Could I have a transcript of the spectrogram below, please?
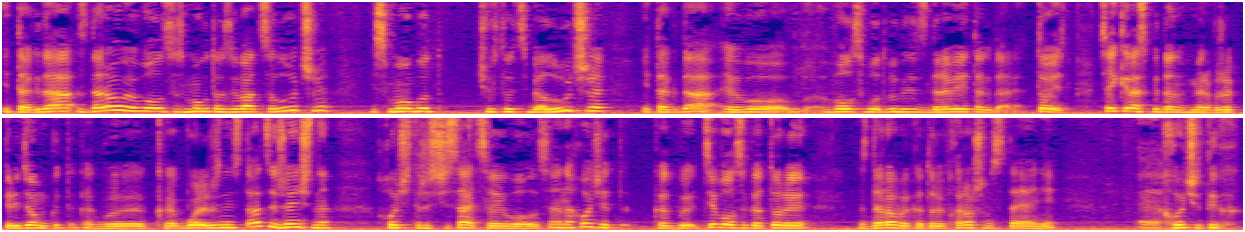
и тогда здоровые волосы смогут развиваться лучше и смогут чувствовать себя лучше, и тогда его волосы будут выглядеть здоровее и так далее. То есть, всякий раз, когда, например, уже перейдем как бы, к более жизненной ситуации, женщина хочет расчесать свои волосы, она хочет, как бы, те волосы, которые здоровые, которые в хорошем состоянии, э, хочет их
